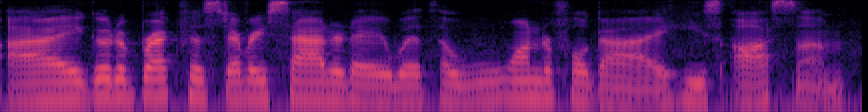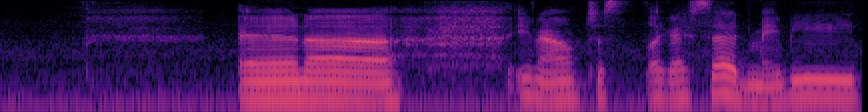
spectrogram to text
I go to breakfast every Saturday with a wonderful guy. He's awesome. And, uh, you know, just like I said, maybe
